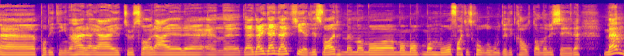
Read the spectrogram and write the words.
Uh, på de tingene her. Jeg tror svaret er uh, en uh, det, er, det, er, det, er, et kjedelig svar, men man må, man, må, man må, faktisk holde hodet litt kaldt og analysere. Men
